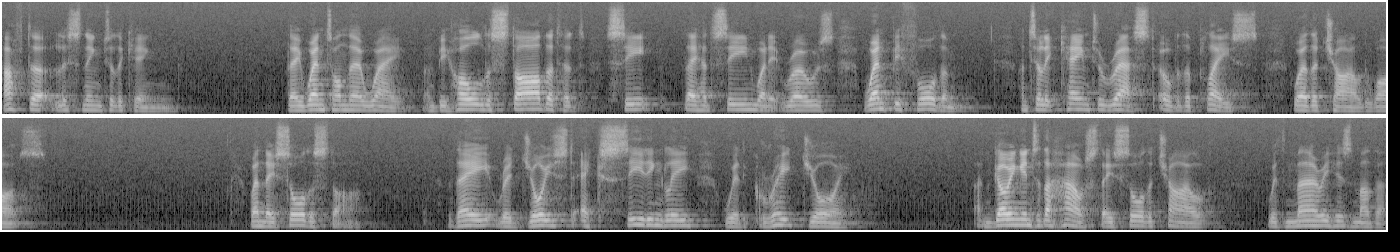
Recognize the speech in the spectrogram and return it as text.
After listening to the king, they went on their way, and behold, the star that had seen, they had seen when it rose went before them until it came to rest over the place where the child was. When they saw the star, they rejoiced exceedingly with great joy. And going into the house, they saw the child with Mary his mother,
